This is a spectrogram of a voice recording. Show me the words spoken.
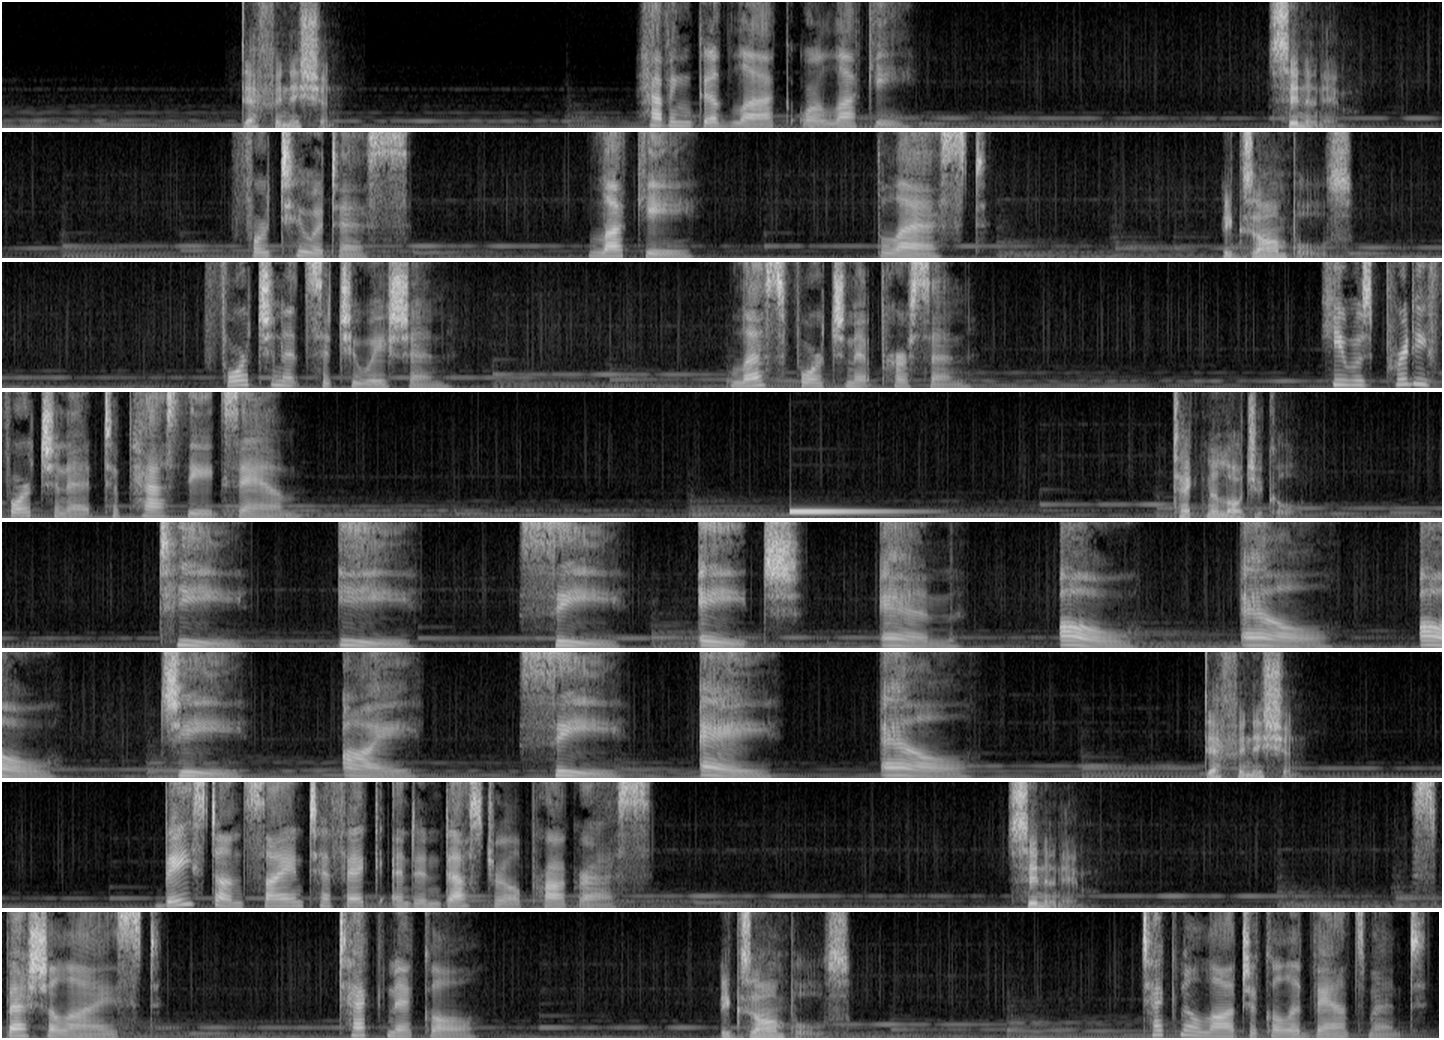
Definition Having good luck or lucky. Synonym Fortuitous, Lucky, Blessed. Examples Fortunate situation. Less fortunate person. He was pretty fortunate to pass the exam. Technological. T E C H N O L O G I C A L. Definition. Based on scientific and industrial progress. Synonym. Specialized Technical. Examples. Technological advancement.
